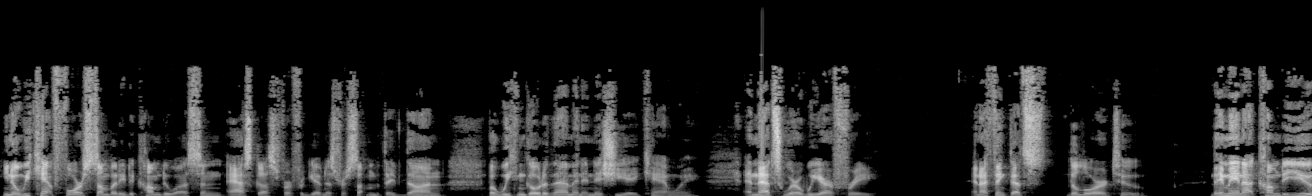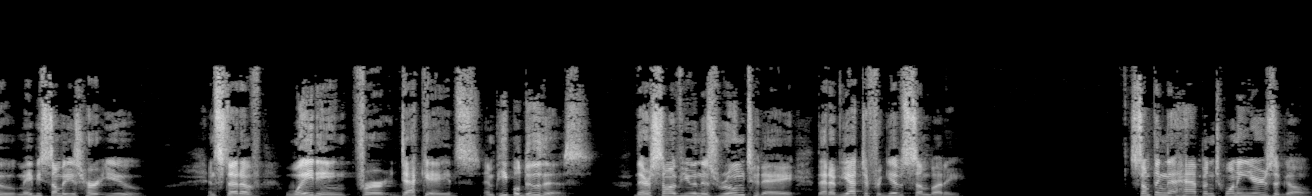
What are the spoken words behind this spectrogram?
You know, we can't force somebody to come to us and ask us for forgiveness for something that they've done, but we can go to them and initiate, can't we? And that's where we are free. And I think that's the Lord too. They may not come to you. Maybe somebody's hurt you. Instead of waiting for decades, and people do this, there are some of you in this room today that have yet to forgive somebody. Something that happened 20 years ago.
